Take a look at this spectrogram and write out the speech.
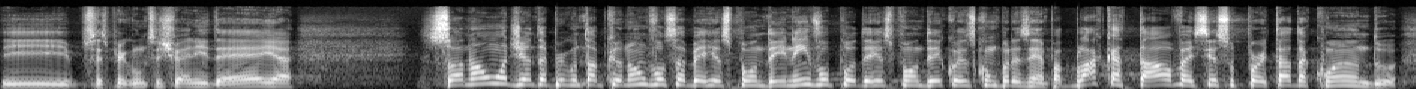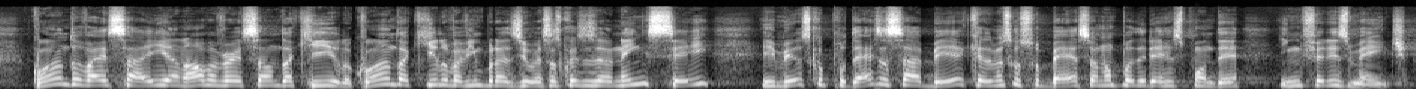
e vocês perguntam se tiverem ideia. Só não adianta perguntar porque eu não vou saber responder e nem vou poder responder coisas como, por exemplo, a placa tal vai ser suportada quando? Quando vai sair a nova versão daquilo? Quando aquilo vai vir para o Brasil? Essas coisas eu nem sei e mesmo que eu pudesse saber, que mesmo que eu soubesse, eu não poderia responder, infelizmente.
